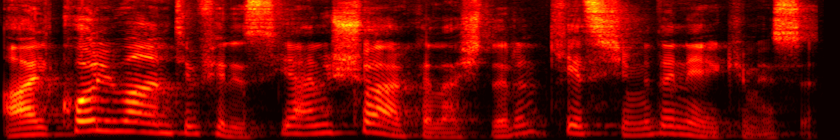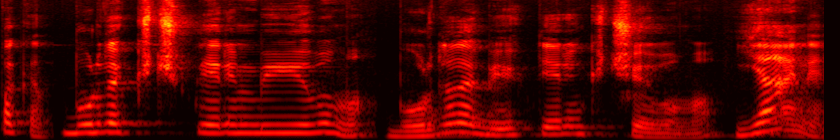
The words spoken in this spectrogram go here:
Alkol ve antifriz. Yani şu arkadaşların kesişimi de N kümesi. Bakın burada küçüklerin büyüğü bu mu? Burada da büyüklerin küçüğü bu mu? Yani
